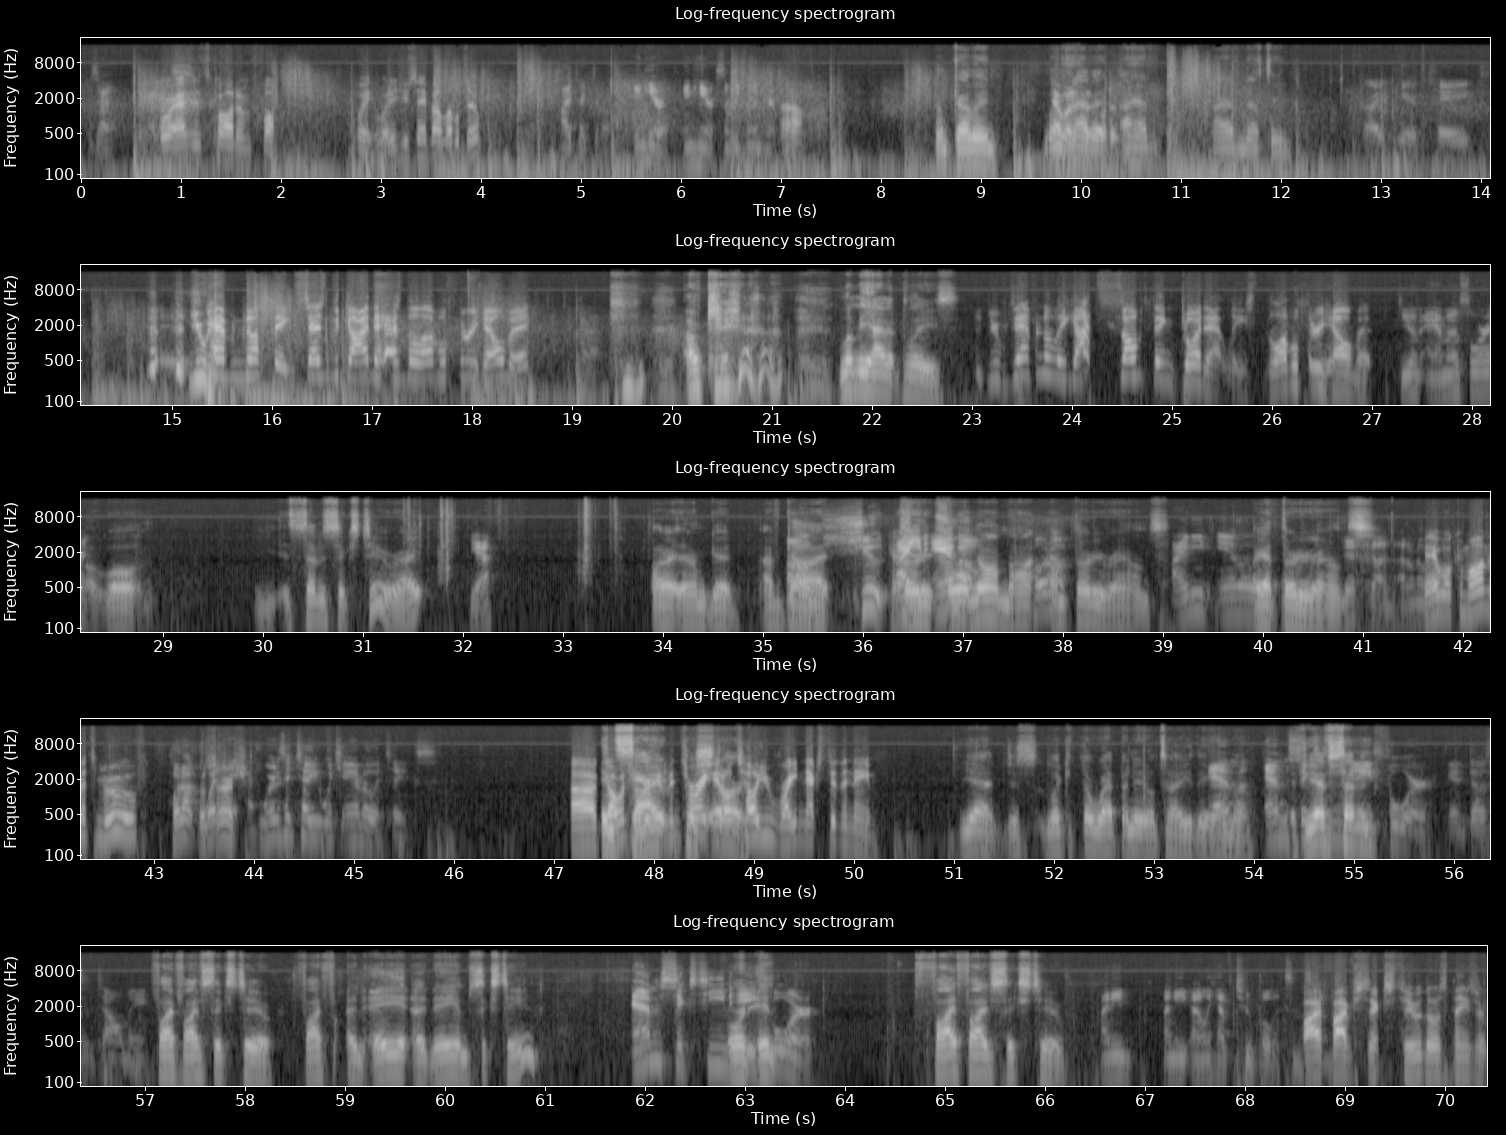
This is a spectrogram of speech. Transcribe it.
Is that? Or as it's called in fuck. Wait, what did you say about level two? I picked it up. In here. In here. Somebody come in here. Oh. I'm coming. Let Yeah, me what is have it? it. What is I it? have I have nothing. Alright, here. Take. You have nothing, says the guy that has the level three helmet. Okay. Let me have it, please. You've definitely got something good at least. The level three helmet. Do you have ammo for it? Uh, well, seven six two, right? Yeah. All right, then I'm good. I've got. Oh got. shoot! Okay. I need ammo. Oh, no, I'm not. Hold I'm up. 30 rounds. I need ammo. I got 30 for rounds. This gun. I don't know. Okay, well come on, let's move. Hold up. go What, search. Where does it tell you which ammo it takes? Uh, go into your inventory. It'll tell you right next to the name. Yeah, just look at the weapon it'll tell you the ammo. M If you have seven- M16A4. It doesn't tell me. Five five six two. Five an A an AM sixteen. M16A4. Five five six two. I need. I need. I only have two bullets. In this Five gun. five six two. Those things are.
